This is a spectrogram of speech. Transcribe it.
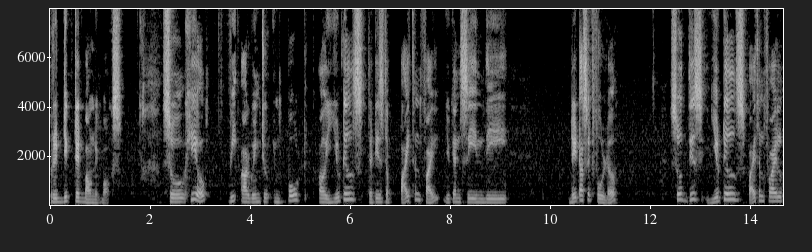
predicted bounding box. So here we are going to import a utils that is the python file. You can see in the dataset folder. So this utils python file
